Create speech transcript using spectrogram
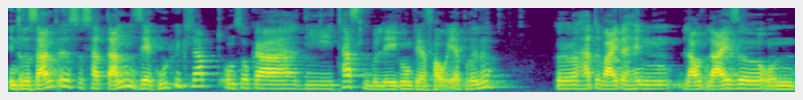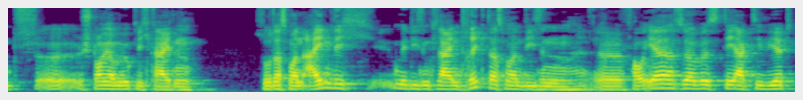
Interessant ist, es hat dann sehr gut geklappt und sogar die Tastenbelegung der VR-Brille äh, hatte weiterhin laut leise und äh, Steuermöglichkeiten so dass man eigentlich mit diesem kleinen Trick, dass man diesen äh, VR-Service deaktiviert,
